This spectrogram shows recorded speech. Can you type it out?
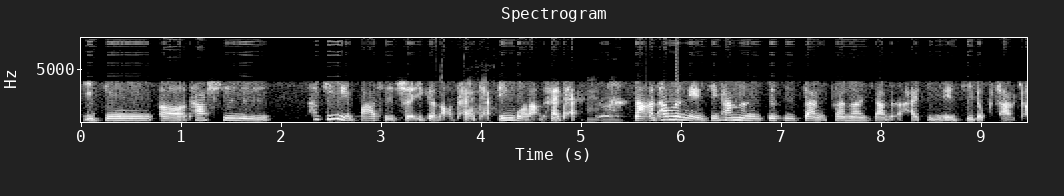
已经呃，她是。她今年八十岁，一个老太太，英国老太太。那他们年纪，他们就是战战乱下的孩子，年纪都差比较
